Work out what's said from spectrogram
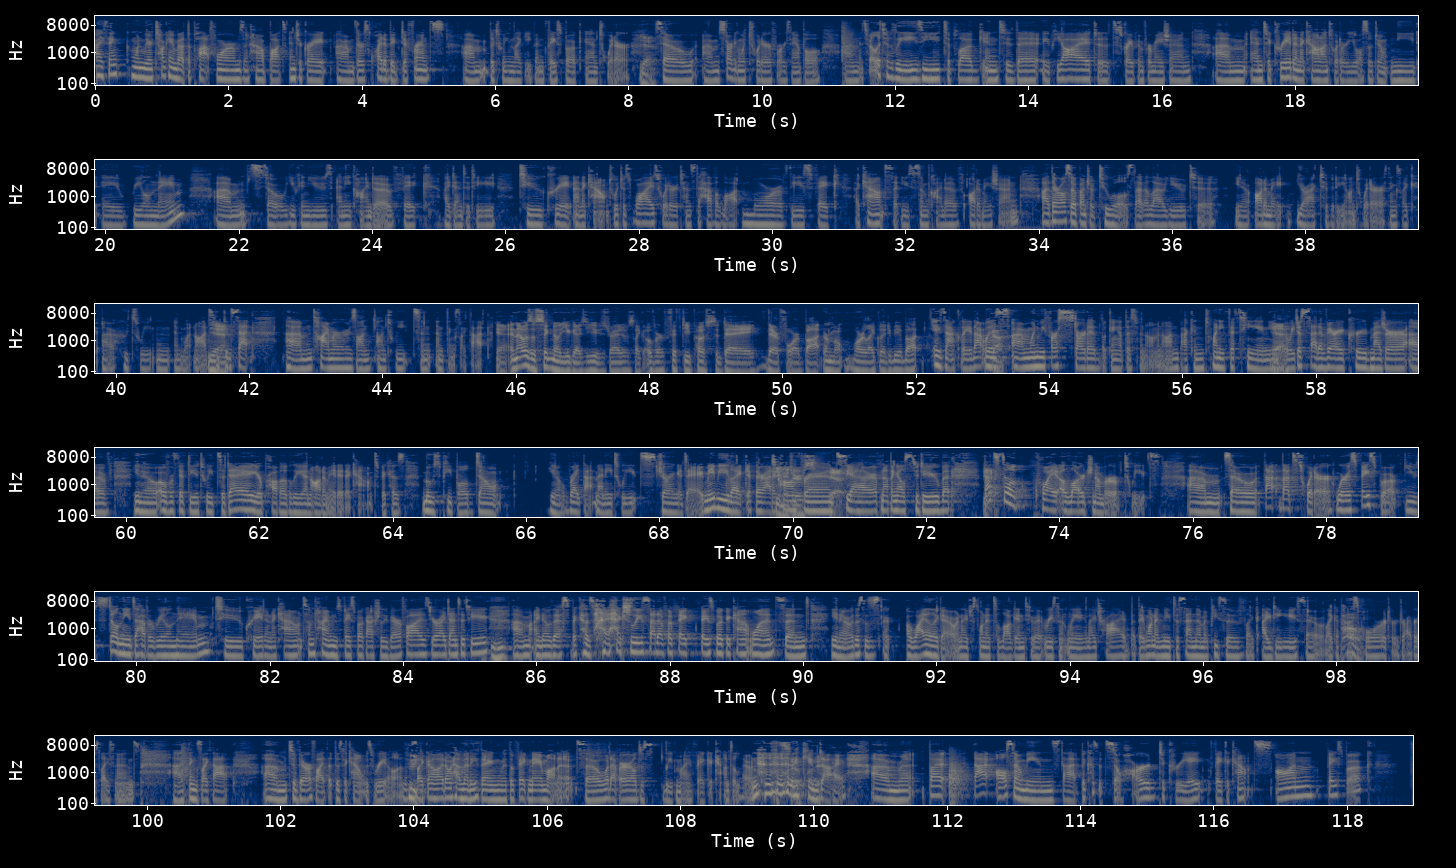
I think when we're talking about the platforms and how bots integrate, um, there's quite a big difference um, between like even Facebook and Twitter. Yeah. So, um, starting with Twitter, for example, um, it's relatively easy to plug into the API to scrape information, um, and to create an account on Twitter. You also don't need a real name, um, so you can use any kind of fake identity to create an account, which is why Twitter tends to have a lot more of these fake accounts that use some kind of automation. Uh, there are also a bunch of tools that allow you to, you know, automate your activity on Twitter, things like uh, Hootsuite and, and whatnot. So Yeah. you can set um, timers on on tweets and, and things like that. Yeah, and that was a signal you guys used, right? It was like over 50 posts a day, therefore bot or mo- more likely to be a bot. Exactly. That was um, when we first started looking at this phenomenon back in 2015. You Yeah. know, we just set a very crude measure of, you know, over 50 tweets a day. You're probably an automated account because most people don't you know, write that many tweets during a day. Maybe like if they're at a conference, yeah. yeah. or if nothing else to do, but that's Yeah. still quite a large number of tweets. Um, so that, that's Twitter. Whereas Facebook, you still need to have a real name to create an account. Sometimes Facebook actually verifies your identity. Um, I know this because I actually set up a fake Facebook account once and, you know, this is a, a while ago and I just wanted to log into it recently and I tried, but they wanted me to send them a piece of like ID. So like a passport or driver's license, uh, things like that. Um, to verify that this account was real. And it's like, oh, I don't have anything with a fake name on it. So whatever, I'll just leave my fake account alone. it can die. Um, but that also means that because it's so hard to create fake accounts on Facebook,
